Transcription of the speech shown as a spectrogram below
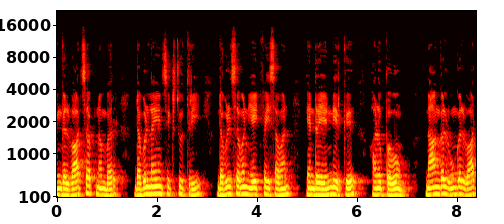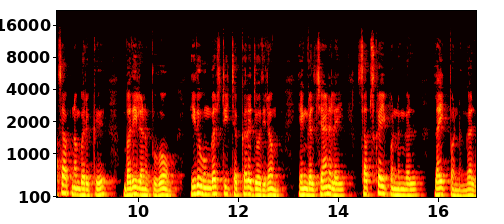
எங்கள் WhatsApp number double nine six two three double seven eight five seven என்ற எண்ணிற்கு அனுப்பவும். நாங்கள் உங்கள் வாட்ஸ்அப் நம்பருக்கு பதில் அனுப்புவோம். இது உங்கள் ஸ்ரீ சக்கர ஜோதிடம். எங்கள் சேனலை சப்ஸ்கிரைப் பண்ணுங்கள் லைக் பண்ணுங்கள்.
